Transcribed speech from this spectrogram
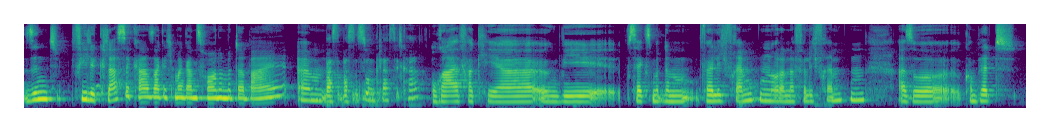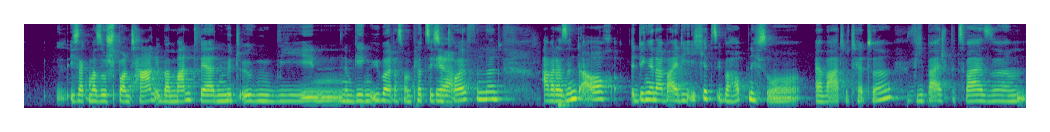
sind viele Klassiker, sag ich mal, ganz vorne mit dabei. Ähm, was, was ist so ein Klassiker? Oralverkehr, irgendwie Sex mit einem völlig Fremden oder einer völlig Fremden. Also komplett, ich sag mal so spontan übermannt werden mit irgendwie einem Gegenüber, das man plötzlich ja. so toll findet. Aber da sind auch Dinge dabei, die ich jetzt überhaupt nicht so erwartet hätte. Wie beispielsweise,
